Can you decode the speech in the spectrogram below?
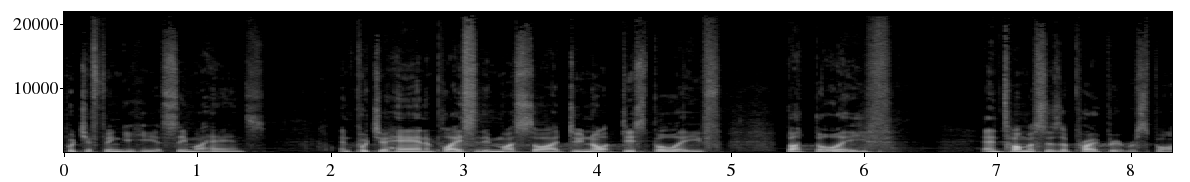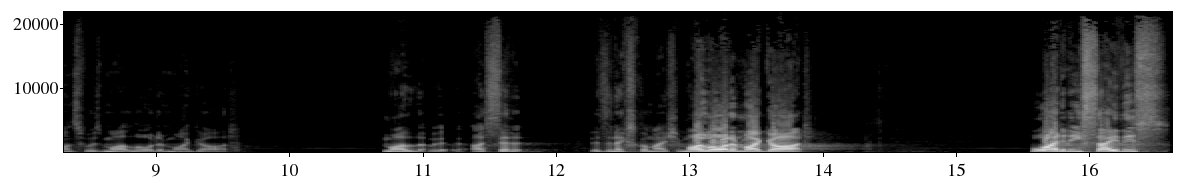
Put your finger here, see my hands, and put your hand and place it in my side. Do not disbelieve, but believe. And Thomas's appropriate response was, My Lord and my God. My, I said it there's an exclamation. My Lord and my God. Why did he say this?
